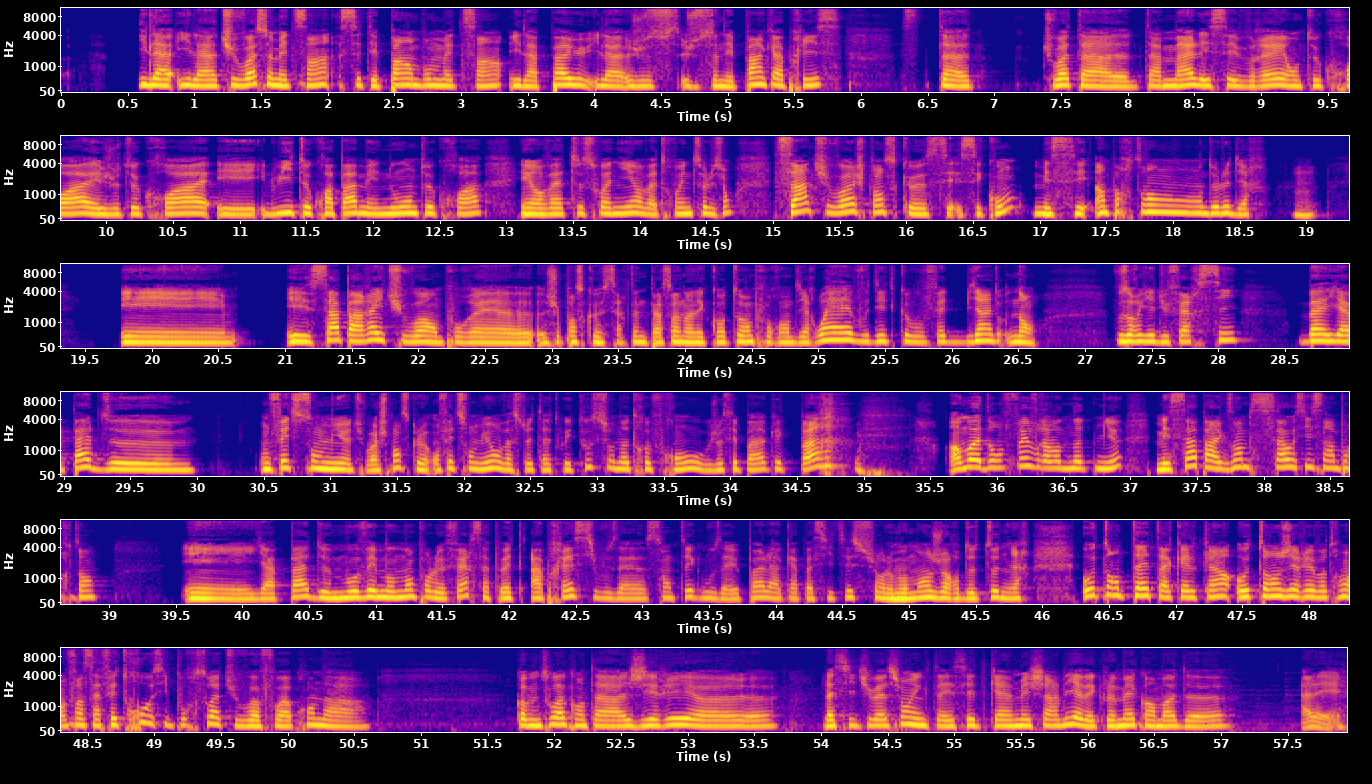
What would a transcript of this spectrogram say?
il a, il a, tu vois, ce médecin, c'était pas un bon médecin. Il a pas eu, il a, ce n'est pas un caprice. Tu vois, t'as as mal et c'est vrai, on te croit et je te crois et lui il te croit pas, mais nous on te croit et on va te soigner, on va trouver une solution. Ça, tu vois, je pense que c'est con, mais c'est important de le dire. Mm. Et et ça, pareil, tu vois, on pourrait, euh, je pense que certaines personnes en est content pour en dire, ouais, vous dites que vous faites bien. Non, vous auriez dû faire si. Bah, il y a pas de, on fait de son mieux, tu vois. Je pense que on fait de son mieux, on va se le tatouer tous sur notre front ou je sais pas quelque part. en mode on fait vraiment de notre mieux. Mais ça, par exemple, ça aussi c'est important. Et il n'y a pas de mauvais moment pour le faire. Ça peut être après si vous sentez que vous n'avez pas la capacité sur le moment, genre de tenir autant tête à quelqu'un, autant gérer votre. Enfin, ça fait trop aussi pour soi, tu vois. Faut apprendre à. Comme toi, quand t'as géré euh, la situation et que t'as essayé de calmer Charlie avec le mec en mode. Euh, Allez,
